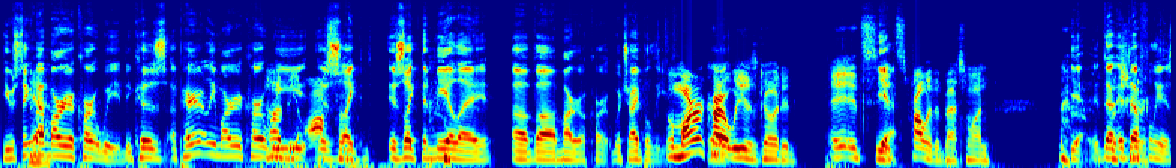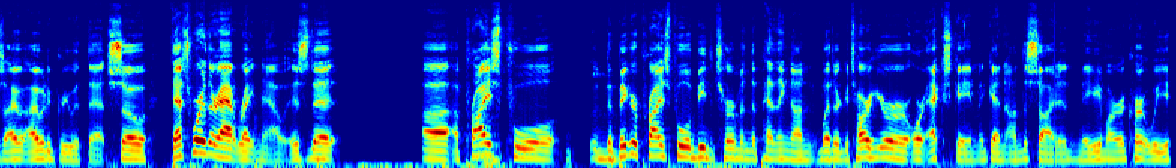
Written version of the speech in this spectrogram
He was thinking Yeah. about Mario Kart Wii because apparently Mario Kart That'd be Wii is like is like the melee of uh, Mario Kart, which I believe. Well, Mario Kart Right. Wii is goaded. It's Yeah. it's probably the best one. yeah, it, de- For it sure. definitely is. I, I would agree with that. So that's where they're at right now. Is that uh, a prize pool? The bigger prize pool will be determined depending on whether Guitar Hero or, or X game, again undecided. Maybe Mario Kart Wii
